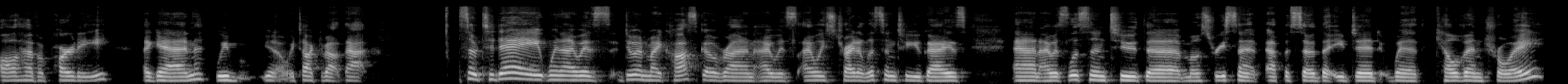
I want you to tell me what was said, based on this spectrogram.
all have a party again. We, you know, we talked about that so today when i was doing my costco run i was i always try to listen to you guys and i was listening to the most recent episode that you did with kelvin troy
